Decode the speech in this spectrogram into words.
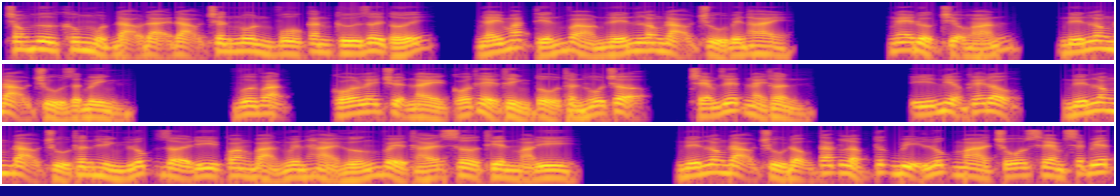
trong hư không một đạo đại đạo chân ngôn vô căn cứ rơi tới, nháy mắt tiến vào nến long đạo chủ bên hai. Nghe được triệu hoán, nến long đạo chủ giật mình. Vừa vặn, có lẽ chuyện này có thể thỉnh tổ thần hỗ trợ, chém giết này thần. Ý niệm kẽ động, nến long đạo chủ thân hình lúc rời đi quang bản nguyên hải hướng về thái sơ thiên mà đi. Nến long đạo chủ động tác lập tức bị lúc ma chỗ xem xét biết.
